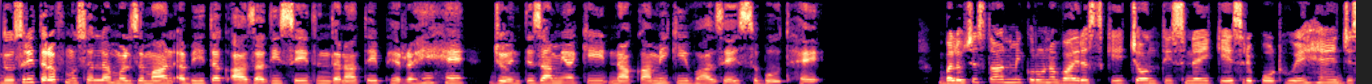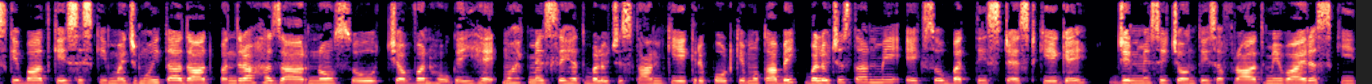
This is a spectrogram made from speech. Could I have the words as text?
दूसरी तरफ़ मुसल्ह मुलजमान अभी तक आज़ादी से दनाते फिर रहे हैं, जो इंतजामिया की नाकामी की वाज सबूत है। बलूचिस्तान में कोरोना वायरस के चौंतीस नए केस रिपोर्ट हुए हैं, जिसके बाद केसेस की मजमू तादाद पंद्रह हज़ार नौ सौ चौवन हो गई है। महकमे सेहत बलूचिस्तान की एक रिपोर्ट के मुताबिक, बलूचिस्तान में एक सौ बत्तीस टेस्ट किए गए जिनमें से चौंतीस अफराद में वायरस की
